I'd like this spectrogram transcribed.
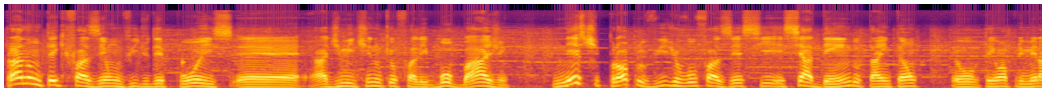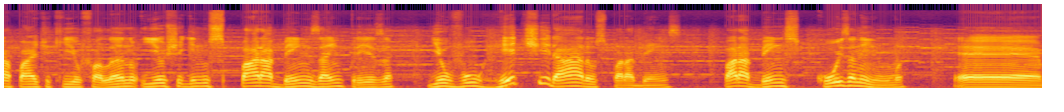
Para não ter que fazer um vídeo depois é, admitindo que eu falei bobagem, neste próprio vídeo eu vou fazer esse, esse adendo, tá? Então eu tenho a primeira parte aqui eu falando e eu cheguei nos parabéns à empresa e eu vou retirar os parabéns. Parabéns, coisa nenhuma. É...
